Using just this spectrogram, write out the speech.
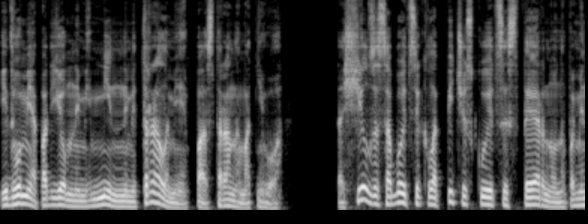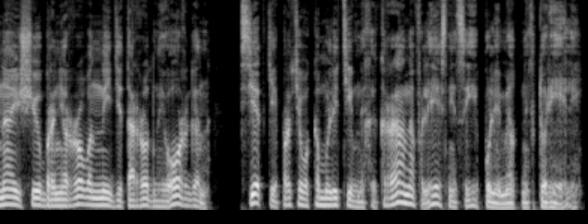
и двумя подъемными минными тралами по сторонам от него, тащил за собой циклопическую цистерну, напоминающую бронированный детородный орган в сетке противокумулятивных экранов, лестниц и пулеметных турелей.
